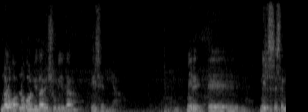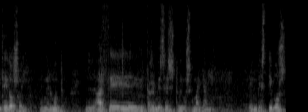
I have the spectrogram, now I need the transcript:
No, lo, no va a olvidar en su vida ese día. Mire, eh, 1062 hoy en el mundo. Hace tres meses estuvimos en Miami. Investimos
